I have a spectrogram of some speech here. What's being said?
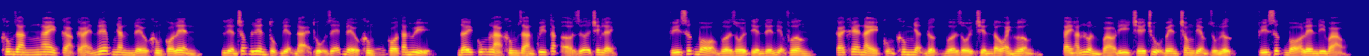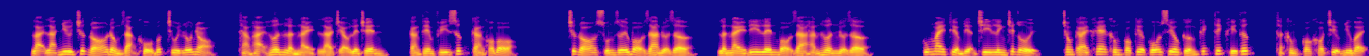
không gian ngay cả cái nếp nhăn đều không có lên, liền chấp liên tục điện đại thụ dễ đều không có tan hủy, đây cũng là không gian quy tắc ở giữa trên lệnh phí sức bỏ vừa rồi tiến đến địa phương, cái khe này cũng không nhận được vừa rồi chiến đấu ảnh hưởng, tay hắn luồn vào đi chế trụ bên trong điểm dùng lực, phí sức bỏ lên đi vào. Lại là như trước đó đồng dạng khổ bức chui lỗ nhỏ, thảm hại hơn lần này là trèo lên trên, càng thêm phí sức càng khó bỏ. Trước đó xuống dưới bỏ ra nửa giờ, lần này đi lên bỏ ra hắn hơn nửa giờ cũng may thiểm điện chi linh chết rồi, trong cái khe không có kia cỗ siêu cường kích thích khí tức, thật không có khó chịu như vậy.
